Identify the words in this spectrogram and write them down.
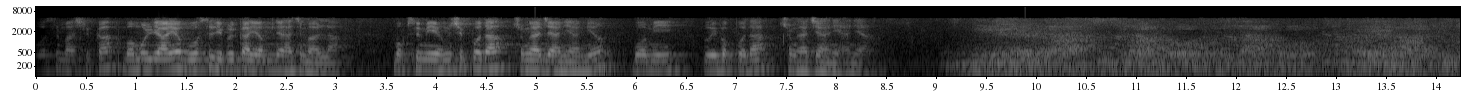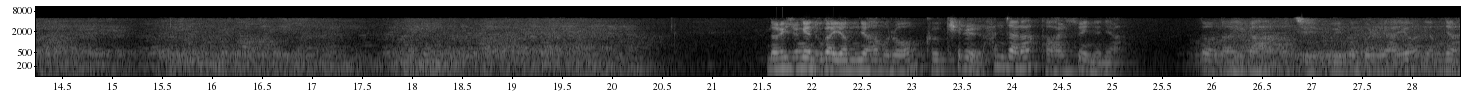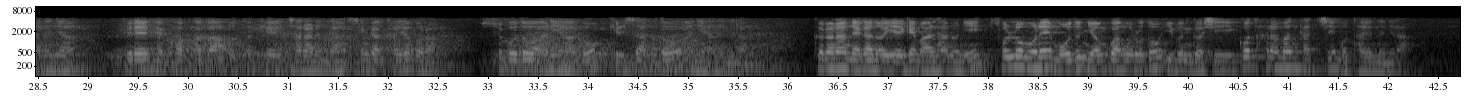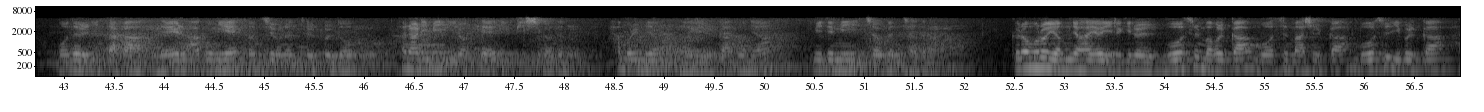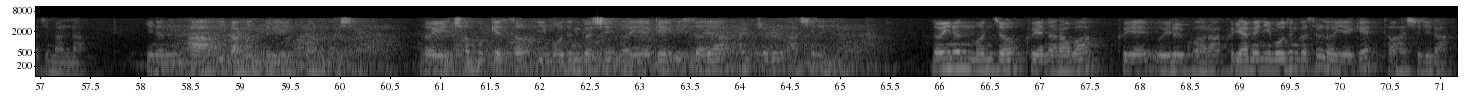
무엇을 마실까? 위하여 무엇을 입을까 염려하지 말라. 목숨이 음식보다 중하지 아니하며 몸이 의복보다 중하지 아니하냐. 너희 중에 누가 염려함으로 그 키를 한 자나 더 할 수 있느냐? 또 너희가 어찌 의복을 위하여 염려하느냐? 그의 백화파가 어떻게 자라는가 생각하여 보라. 수고도 아니하고 길쌈도 아니하느니라. 그러나 내가 너희에게 말하노니 솔로몬의 모든 영광으로도 입은 것이 꽃 하나만 갖지 못하였느니라. 오늘 있다가 내일 아궁이에 던지우는 들불도 하나님이 이렇게 입히시거든 하물며 너희일까 보냐 믿음이 적은 자들아. 그러므로 염려하여 이르기를 무엇을 먹을까 무엇을 마실까 무엇을 입을까 하지 말라. 이는 다 이방인들이 구하는 것이라. 너희 천부께서 이 모든 것이 너희에게 있어야 할 줄을 아시느니라. 너희는 먼저 그의 나라와 그의 의를 구하라. 그리하면 이 모든 것을 너희에게 더하시리라.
